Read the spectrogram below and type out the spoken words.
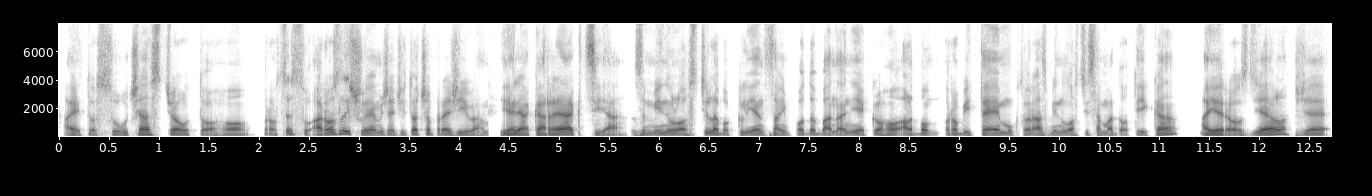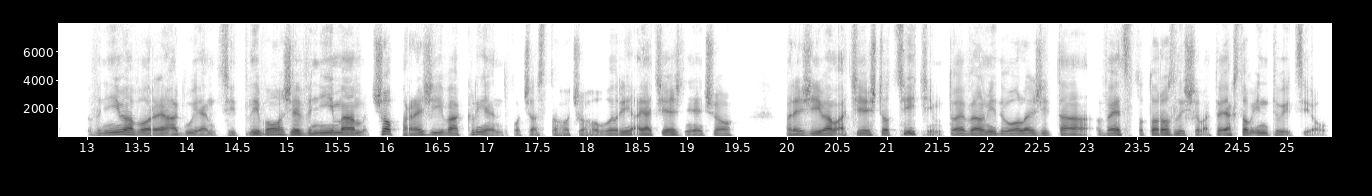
a je to súčasťou toho procesu. A rozlišujem, že či to, čo prežívam, je nejaká reakcia z minulosti, lebo klient sa mi podobá na niekoho, alebo robí tému, ktorá z minulosti sa ma dotýka. A je rozdiel, že vnímavo reagujem citlivo, že vnímam, čo prežíva klient počas toho, čo hovorí a ja tiež niečo prežívam a tiež to cítim. To je veľmi dôležitá vec, toto rozlišovať. To je jak s tou intuíciou.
